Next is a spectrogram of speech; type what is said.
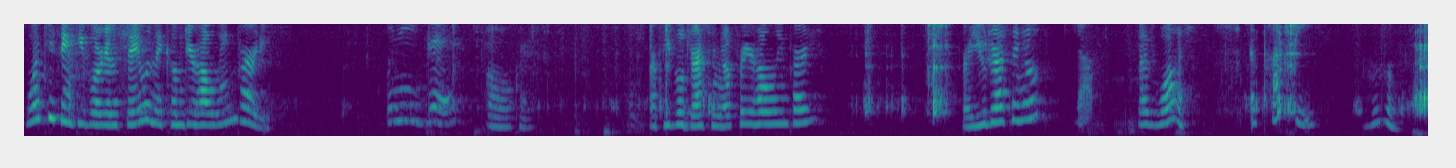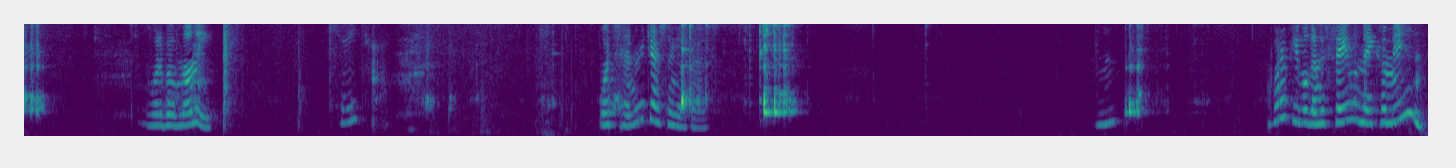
What do you think people are gonna say when they come to your Halloween party? we need this. Oh, okay. Are people dressing up for your Halloween party? Are you dressing up? Yeah. As what? A puppy. Oh. What about mommy? Kitty cat. What's Henry dressing up as? Hmm? What are people going to say when they come in?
